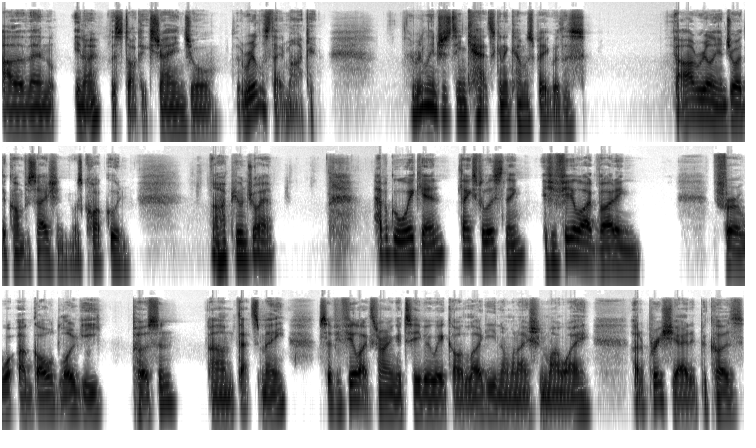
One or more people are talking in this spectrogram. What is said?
other than, you know, the stock exchange or the real estate market? A really interesting cat's going to come speak with us. I really enjoyed the conversation. It was quite good. I hope you enjoy it. Have a good weekend. Thanks for listening. If you feel like voting for a, a gold Logie person, um, that's me. So if you feel like throwing a TV Week Gold Logie nomination my way, I'd appreciate it because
